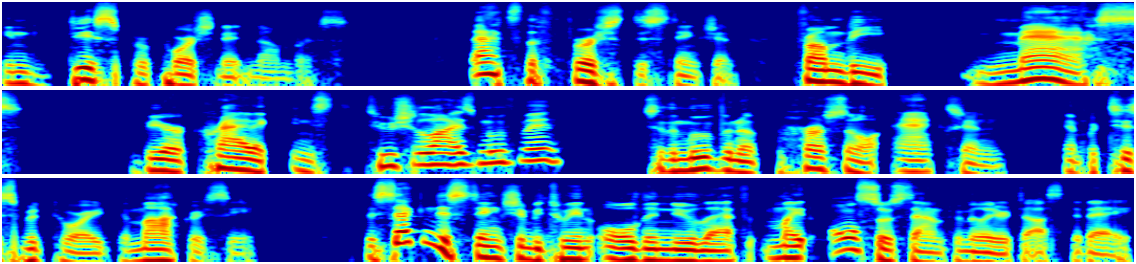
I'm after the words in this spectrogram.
in disproportionate numbers. That's the first distinction from the mass bureaucratic institutionalized movement to the movement of personal action and participatory democracy. The second distinction between old and new left might also sound familiar to us today.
